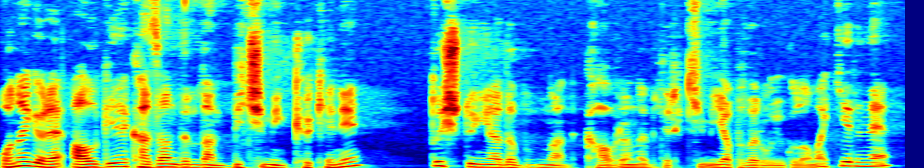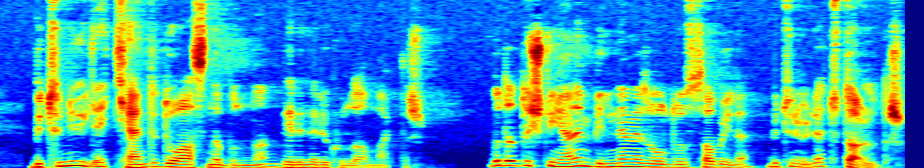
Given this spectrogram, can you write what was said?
ona göre algıya kazandırılan biçimin kökeni dış dünyada bulunan kavranabilir kimi yapıları uygulamak yerine bütünüyle kendi doğasında bulunan verileri kullanmaktır. Bu da dış dünyanın bilinemez olduğu sabıyla bütünüyle tutarlıdır.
